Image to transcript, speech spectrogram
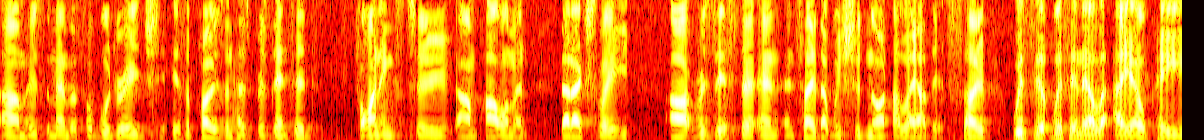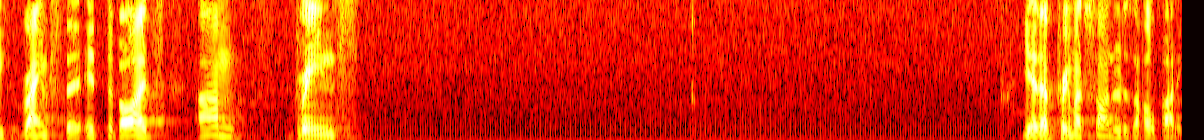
um, who's the member for Woodridge, is opposed and has presented findings to um, Parliament that actually uh, resist and, and say that we should not allow this. So within ALP ranks that it divides. Um, Greens Yeah, they've pretty much signed it as a whole party.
